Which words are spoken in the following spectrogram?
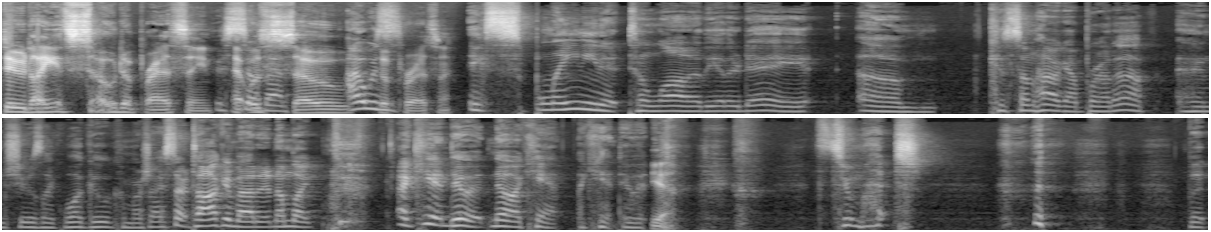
Dude, like it's so depressing. was that so was bad. so I was- depressing. explaining it to Lana the other day. Um, because somehow it got brought up, and she was like, "What Google commercial?" I start talking about it, and I'm like, "I can't do it. No, I can't. I can't do it. Yeah. It's too much." but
